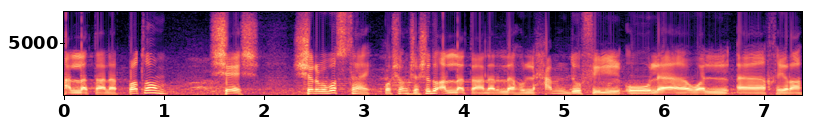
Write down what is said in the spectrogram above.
আল্লাহ তাআলার। প্রথম, শেষ, সর্বাবস্থায় প্রশংসা শুধু আল্লাহ তাআলার। আল্লাহুল হামদু ফিল উলা ওয়াল আখিরা।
